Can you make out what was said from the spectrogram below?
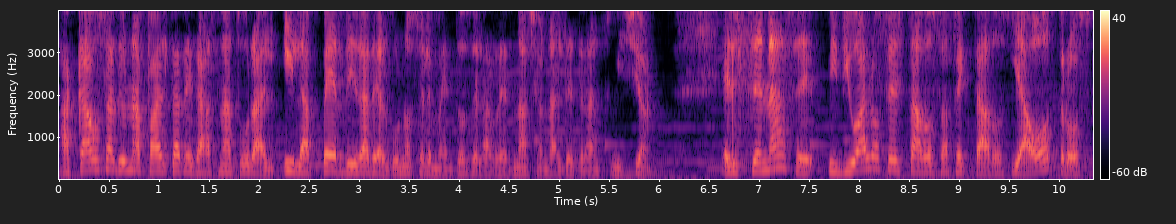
a causa de una falta de gas natural y la pérdida de algunos elementos de la red nacional de transmisión. El SENACE pidió a los estados afectados y a otros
